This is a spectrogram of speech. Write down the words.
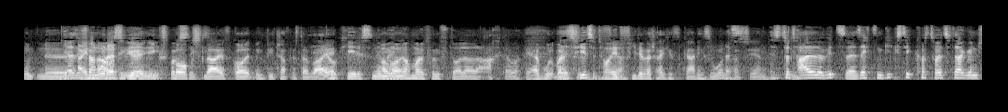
und eine Ja, einmonatige ein Xbox Xbox Live Gold Mitgliedschaft ist dabei. ja, okay, das sind Aber- immerhin nochmal 5 Dollar oder 8, aber Ja gut, aber das ist viel zu teuer. wird viele wahrscheinlich jetzt gar nicht so Das, interessieren. das ist total der Witz. Ein 16 Gig Stick kostet heutzutage, wenn du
